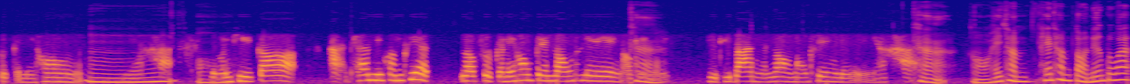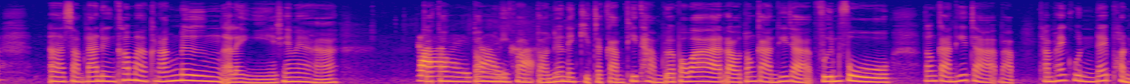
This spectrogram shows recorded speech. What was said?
ฝึกกันในห้องอืมเนี่ยค่ะอ๋อหรือบางทีก็อะถ้ามีความเครียดเราฝึกกันในห้องเป็นร้องเพลงโอเคค่ะงั้นอยู่ที่บ้านงั้นลองร้องเพลงเลยอย่างเงี้ยค่ะ ค่ะอ๋อให้ทำให้ทำต่อเนื่องเพราะว่าอ่าสัปดาห์หนึ่งเข้ามาครั้งหนึ่งอะไรอย่างงี้ใช่ไหมคะใช่ ก็ต้องต้องใช่มีความค่ะต่อเนื่องในกิจกรรมที่ทำด้วยเพราะว่าเราต้องการที่จะฟื้นฟู ต้องการที่จะแบบทำให้คุณได้ผ่อน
